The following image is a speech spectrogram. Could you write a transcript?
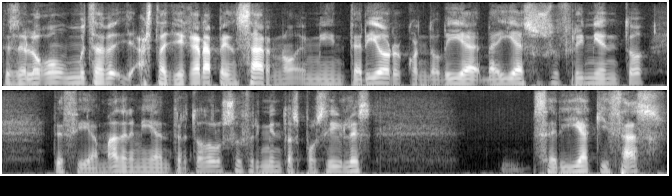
Desde luego, muchas veces, hasta llegar a pensar, ¿no? En mi interior, cuando veía, ese sufrimiento, decía, madre mía, entre todos los sufrimientos posibles, sería quizás,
